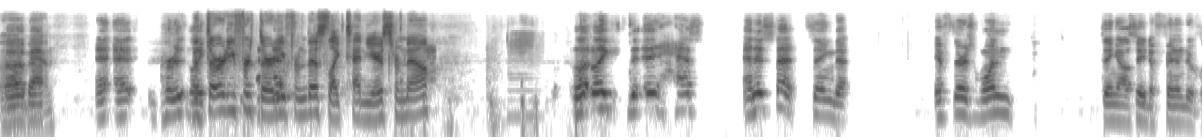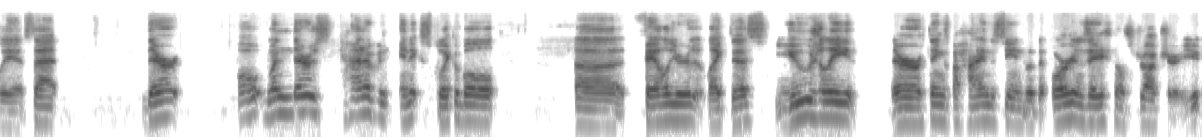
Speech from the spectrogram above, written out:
oh, uh, about her, like the 30 for 30 from this like 10 years from now? Like it has and it's that thing that if there's one thing i'll say definitively it's that there oh, when there's kind of an inexplicable uh, failure like this, usually there are things behind the scenes with the organizational structure. You,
